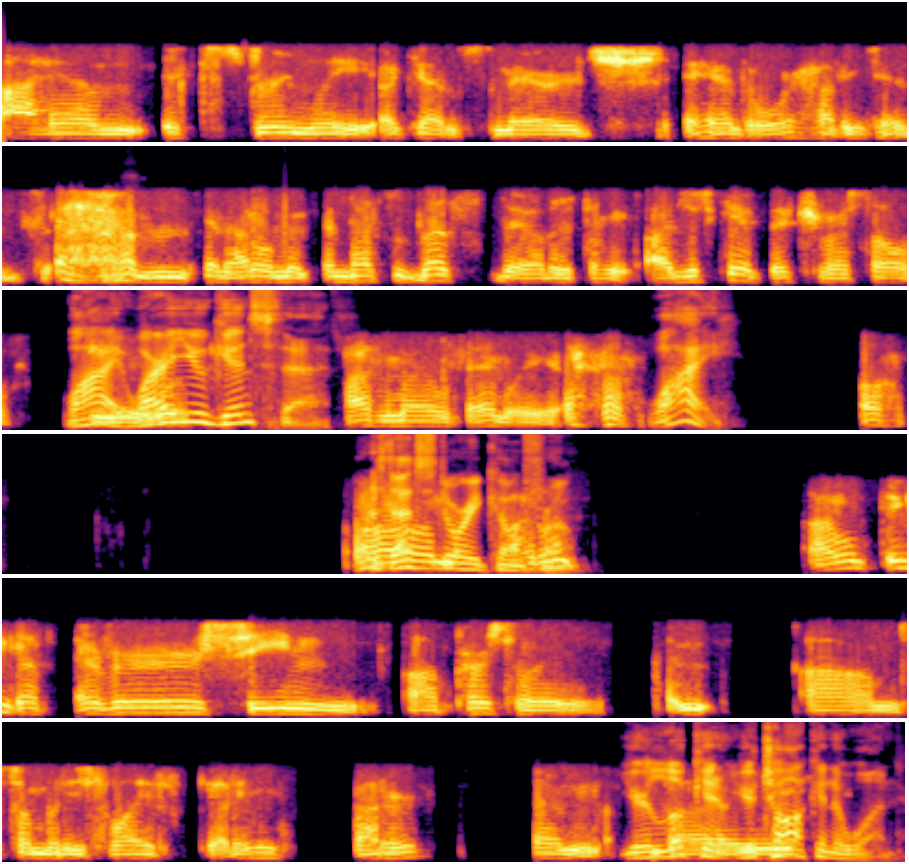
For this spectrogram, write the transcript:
I am extremely against marriage and or having kids. Um, and I don't, and that's that's the other thing. I just can't picture myself Why? Why are you against that? having my own family. Why? Oh. Where does that Um, story come I from? I don't think I've ever seen uh, personally um, somebody's life getting better. And You're looking. You're talking to one.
